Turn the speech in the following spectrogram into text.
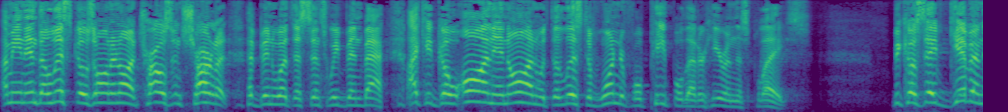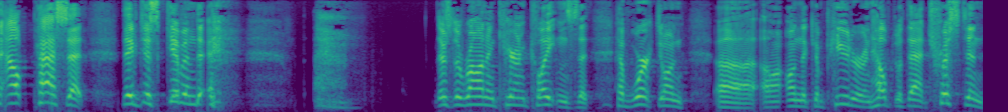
I mean, and the list goes on and on. Charles and Charlotte have been with us since we've been back. I could go on and on with the list of wonderful people that are here in this place. Because they've given out past that. They've just given. The, There's the Ron and Karen Claytons that have worked on uh, on the computer and helped with that. Tristan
